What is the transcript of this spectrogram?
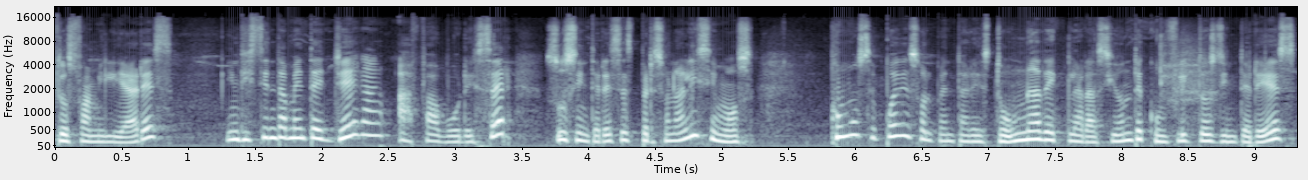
los familiares indistintamente llegan a favorecer sus intereses personalísimos. ¿Cómo se puede solventar esto? ¿Una declaración de conflictos de interés?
